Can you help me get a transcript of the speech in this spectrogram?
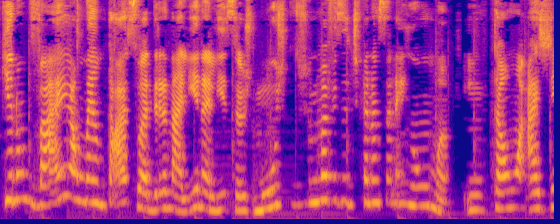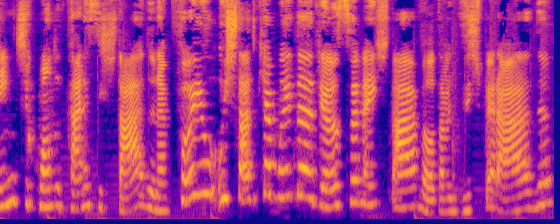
que não vai aumentar a sua adrenalina ali, seus músculos, não vai fazer diferença nenhuma. Então, a gente, quando tá nesse estado, né, foi o, estado que a mãe da criança, né, estava. Ela tava desesperada.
